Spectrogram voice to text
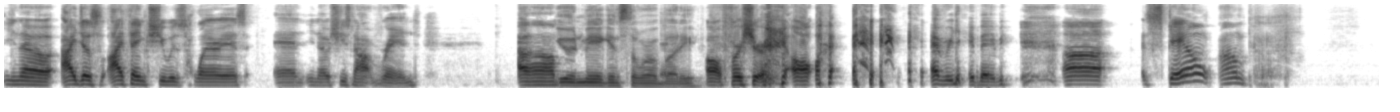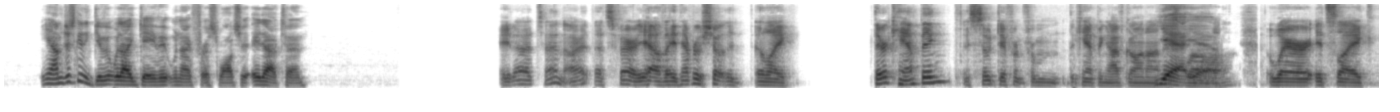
you know, I just I think she was hilarious, and you know, she's not Rin. Um, You and me against the world, buddy. Oh, for sure. All every day, baby. Uh scale, um yeah, I'm just gonna give it what I gave it when I first watched it. Eight out of ten. Eight out of ten. All right, that's fair. Yeah, they never show like their camping is so different from the camping I've gone on Yeah, as well. Where it's like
